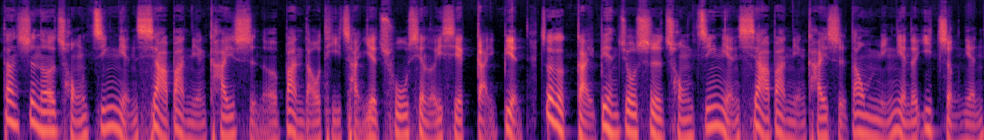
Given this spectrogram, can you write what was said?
但是呢，从今年下半年开始呢，半导体产业出现了一些改变。这个改变就是从今年下半年开始到明年的一整年，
